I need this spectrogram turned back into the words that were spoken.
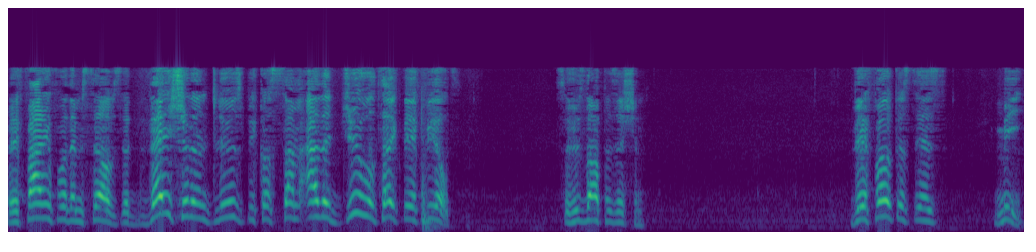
They're fighting for themselves that they shouldn't lose because some other Jew will take their field. So who's the opposition? Their focus is me.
